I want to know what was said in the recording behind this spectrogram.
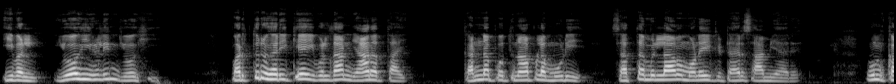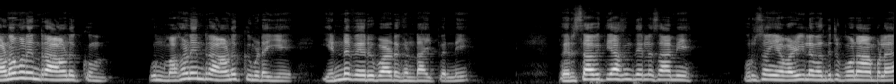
இவள் யோகிகளின் யோகி. பர்த்துருஹரிக்கே இவள் தான் ஞானத்தாய். கண்ணை பொத்துனாப்பில் மூடி சத்தமில்லாமல் முனைகிட்டார் சாமியார். உன் கணவன் என்ற ஆணுக்கும் உன் மகன் என்ற ஆணுக்கும் இடையே என்ன வேறுபாடு கண்டாய் பெண்ணே? பெருசாக வித்தியாசம் தெரியல சாமி. புருஷன் என் வழியில் வந்துட்டு போன ஆம்பளை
